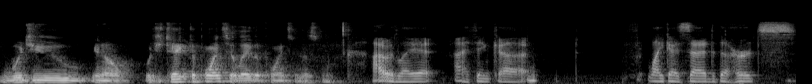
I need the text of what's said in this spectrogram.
Would you you know would you take the points or lay the points in this one? I would lay it. I think, uh, like I said, the Hurts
